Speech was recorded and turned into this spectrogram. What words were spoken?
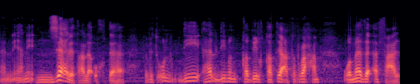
يعني يعني. زعلت على أختها فبتقول دي هل دي من قبيل قطيعة الرحم وماذا أفعل؟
